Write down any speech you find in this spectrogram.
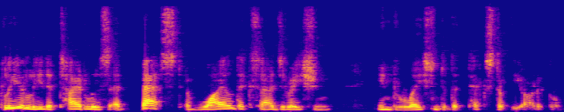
Clearly, the title is at best a wild exaggeration in relation to the text of the article.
